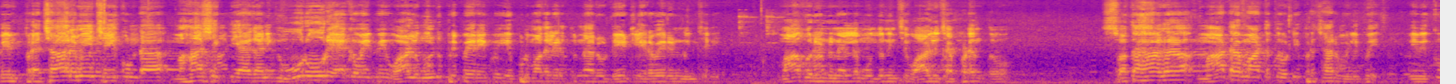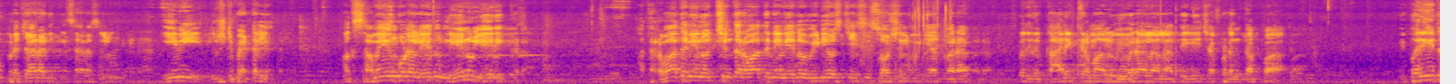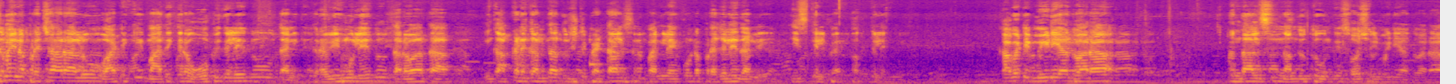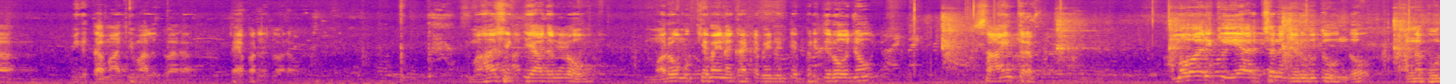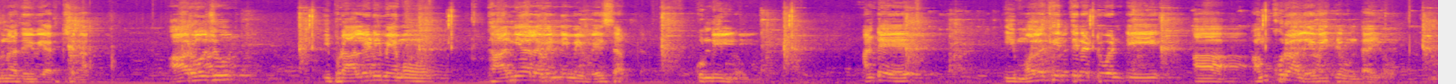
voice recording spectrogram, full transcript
మేము ప్రచారమే చేయకుండా మహాశక్తి యాగానికి ఊరు ఊరు ఏకమైపోయి వాళ్ళు ముందు ప్రిపేర్ అయిపోయి ఎప్పుడు మొదలెడుతున్నారు డేట్లు ఇరవై రెండు నుంచి అని. మాకు రెండు నెలల ముందు నుంచి వాళ్ళు చెప్పడంతో స్వతహాగా మాట మాటతోటి ప్రచారం వెళ్ళిపోయింది. మేము ఎక్కువ ప్రచారానికి ఈసారి అసలు. ఏమీ దృష్టి పెట్టలేదు. మాకు సమయం కూడా లేదు నేను లేను ఇక్కడ. ఆ తర్వాత నేను వచ్చిన తర్వాత నేను ఏదో వీడియోస్ చేసి సోషల్ మీడియా ద్వారా కొద్దిగా కార్యక్రమాలు వివరాలు అలా తెలియచెప్పడం తప్ప విపరీతమైన ప్రచారాలు వాటికి మా దగ్గర ఓపిక లేదు దానికి ద్రవ్యము లేదు. తర్వాత ఇంకా అక్కడికంతా దృష్టి పెట్టాల్సిన పని లేకుండా ప్రజలే దాన్ని తీసుకెళ్ళిపోయారు భక్తులే. కాబట్టి మీడియా ద్వారా అందాల్సింది అందుతూ ఉంది సోషల్ మీడియా ద్వారా మిగతా మాధ్యమాల ద్వారా పేపర్ల ద్వారా. మహాశక్తి యాగంలో మరో ముఖ్యమైన ఘట్టం ఏంటంటే ప్రతిరోజు సాయంత్రం అమ్మవారికి ఏ అర్చన జరుగుతూ ఉందో అన్నపూర్ణాదేవి అర్చన. ఆ రోజు ఇప్పుడు ఆల్రెడీ మేము ధాన్యాలు అవన్నీ మేము వేశాం కుండీల్లో. అంటే ఈ మొలకెత్తినటువంటి ఆ అంకురాలు ఏవైతే ఉంటాయో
